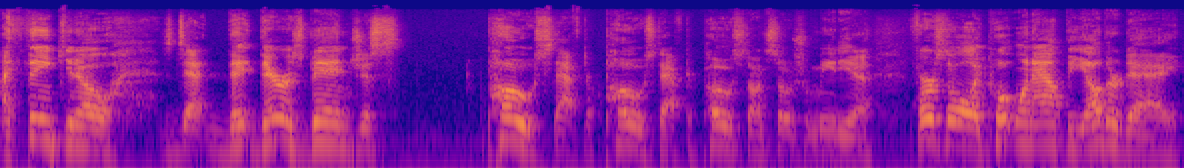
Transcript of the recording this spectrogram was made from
I think, you know, there has been just post after post after post on social media. First of all, he put one out the other day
